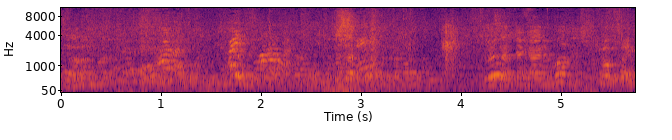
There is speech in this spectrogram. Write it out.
Kızların mı? Bir dakika. Kız erkek ayrım var mı? Yok sayın.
